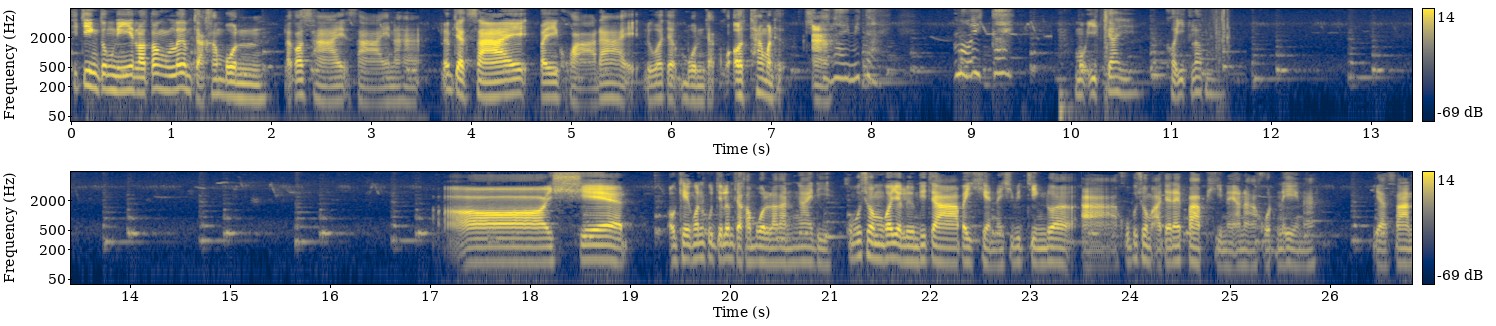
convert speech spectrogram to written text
ที่จริงตรงนี้เราต้องเริ่มจากข้างบนแล้วก็ซ้ายซ้ายนะฮะ เริ่มจากซ้ายไปขวาได้ หรือว่าจะบนจากเออท่างมันเถอะอะโมอีกไกโมอีกไกขออีกรอบนึงอ๋อเชดโอเคงั้นกูจะเริ่มจากข้างบนแล้วกันง่ายดีคุณผู้ชมก็อย่าลืมที่จะไปเขียนในชีวิตจริงด้วย อ่า คุณผู้ชมอาจจะได้ปลาผีในอนาคตนั่นเองนะ อย่าสั่น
